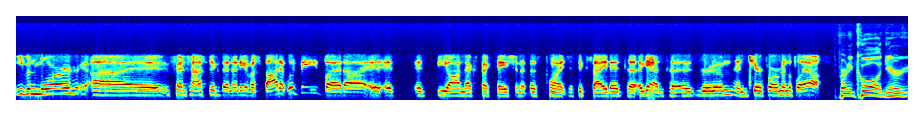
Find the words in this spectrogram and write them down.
even more uh, fantastic than any of us thought it would be, but uh, it, it's it's beyond expectation at this point. Just excited to again to root them and cheer for them in the playoffs pretty cool. And you're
